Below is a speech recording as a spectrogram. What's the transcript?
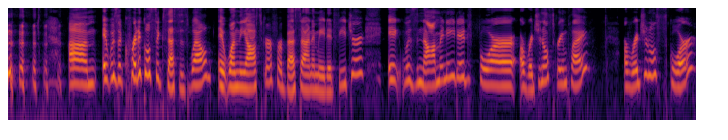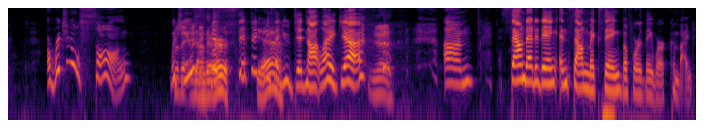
There you go. um, it was a critical success as well. It won the Oscar for Best Animated Feature. It was nominated for Original Screenplay, Original Score, Original Song, which you Down to Earth. specifically Yeah. said you did not like. Yeah. Yeah. Um, sound editing and sound mixing before they were combined.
